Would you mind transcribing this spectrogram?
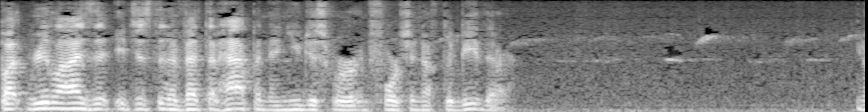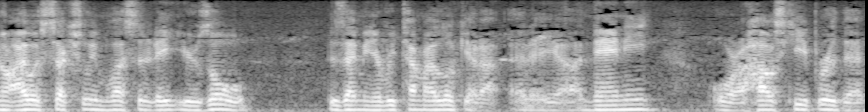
but realize that it's just an event that happened and you just were unfortunate enough to be there. You know, I was sexually molested at eight years old. Does that mean every time I look at a, at a uh, nanny or a housekeeper that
